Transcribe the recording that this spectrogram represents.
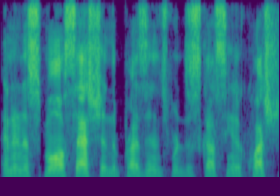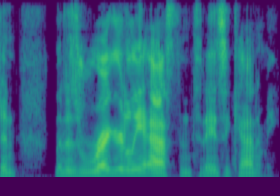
and in a small session, the presidents were discussing a question that is regularly asked in today's academy.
